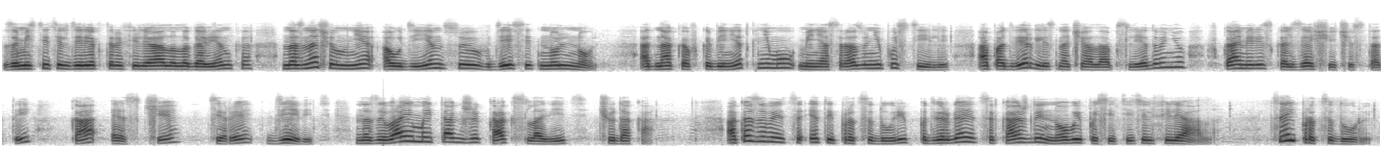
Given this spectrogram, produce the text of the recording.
Заместитель директора филиала Логовенко назначил мне аудиенцию в 10.00, однако в кабинет к нему меня сразу не пустили, а подвергли сначала обследованию в камере скользящей частоты КСЧ-9, называемой также «Как словить чудака». Оказывается, этой процедуре подвергается каждый новый посетитель филиала. Цель процедуры –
